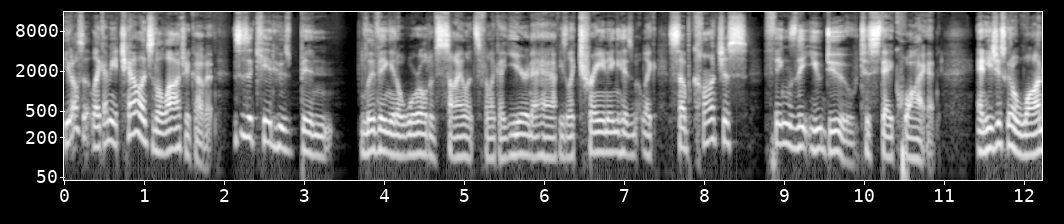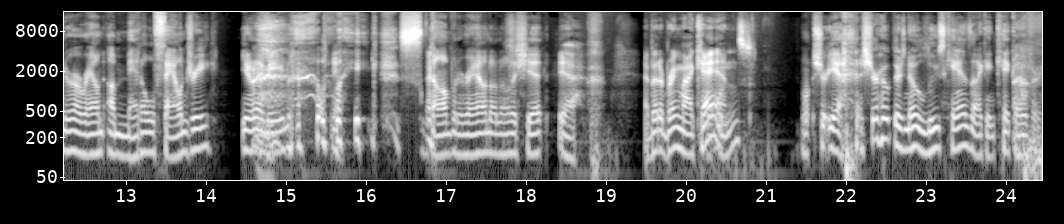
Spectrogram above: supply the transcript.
you'd also like I mean challenge the logic of it. This is a kid who's been living in a world of silence for like a year and a half. He's like training his like subconscious things that you do to stay quiet, and he's just gonna wander around a metal foundry. You know what I mean? like stomping around on all the shit. yeah. I better bring my cans. Well, sure, yeah. I sure hope there's no loose cans that I can kick over.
